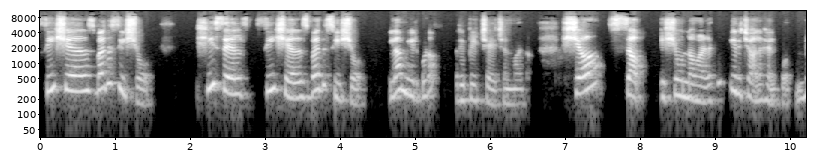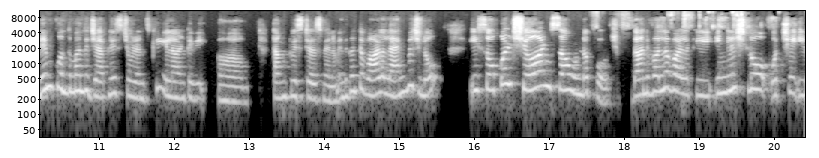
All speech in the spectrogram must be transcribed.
sea shells by the sea shore she sells sea shells by the sea shore ఇలా మీరు కూడా రిపీట్ చేయొచ్చు అనమాట ష స ఇష్యూ ఉన్న వాళ్ళకి ఇది చాలా హెల్ప్ అవుతుంది. మేము కొంతమంది జాపనీస్ స్టూడెంట్స్కి ఇలాంటివి టంగ్ ట్విస్టర్స్ మేము ఎందుకంటే వాళ్ళ లాంగ్వేజ్లో ఈ సోకల్ ష అండ్ స ఉండకపోవచ్చు. దానివల్ల వాళ్ళకి ఇంగ్లీష్లో వచ్చే ఈ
